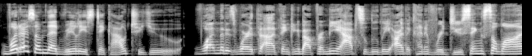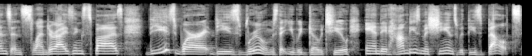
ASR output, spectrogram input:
What are some that really stick out to you? One that is worth uh, thinking about for me, absolutely, are the kind of reducing salons and slenderizing spas. These were these rooms that you would go to, and they'd have these machines with these belts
